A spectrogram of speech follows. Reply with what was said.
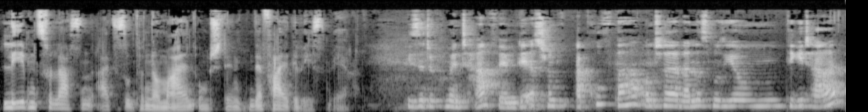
leben zu lassen, als es unter normalen Umständen der Fall gewesen wäre. Dieser Dokumentarfilm, der ist schon abrufbar unter Landesmuseum Digital?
